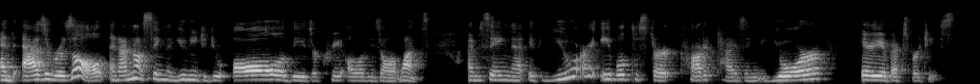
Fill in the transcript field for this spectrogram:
And as a result, and I'm not saying that you need to do all of these or create all of these all at once. I'm saying that if you are able to start productizing your area of expertise,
